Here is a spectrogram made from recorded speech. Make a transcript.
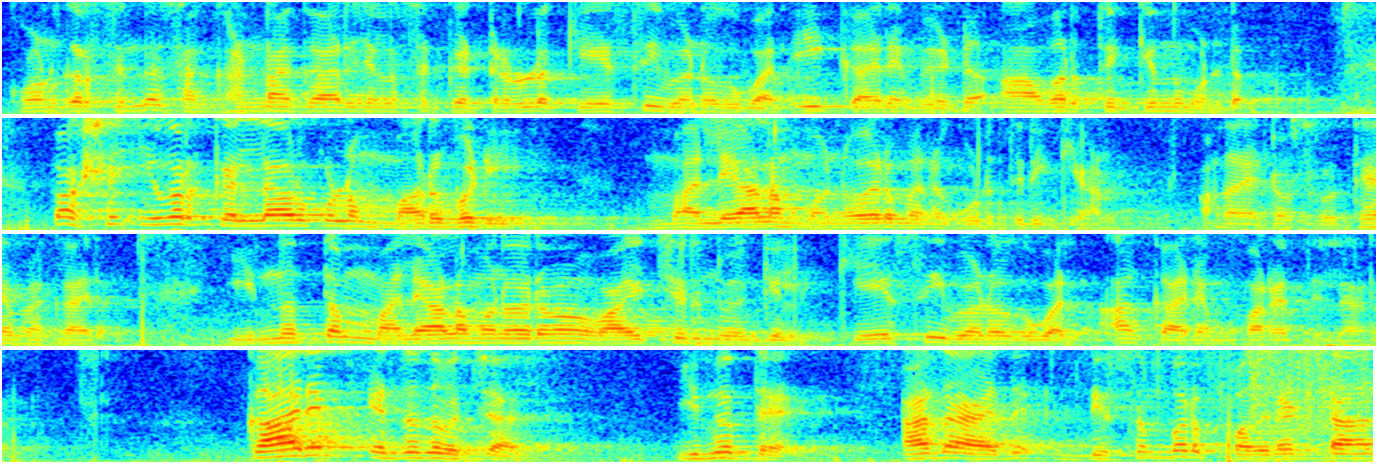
കോൺഗ്രസിന്റെ സംഘടനാകാര്യ ജനറൽ സെക്രട്ടറിയുള്ള കെ സി വേണുഗോപാൽ ഈ കാര്യം വീണ്ടും ആവർത്തിക്കുന്നുമുണ്ട്. പക്ഷേ ഇവർക്കെല്ലാവർക്കുള്ള മറുപടി മലയാള മനോരമന കൊടുത്തിരിക്കുകയാണ്. അതാണ് ഏറ്റവും ശ്രദ്ധേയമായ കാര്യം. ഇന്നത്തെ മലയാള മനോരമ വായിച്ചിരുന്നുവെങ്കിൽ കെ സി വേണുഗോപാൽ ആ കാര്യം പറയത്തില്ലായിരുന്നു. കാര്യം എന്തെന്ന് വെച്ചാൽ ഇന്നത്തെ അതായത് ഡിസംബർ പതിനെട്ടാം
